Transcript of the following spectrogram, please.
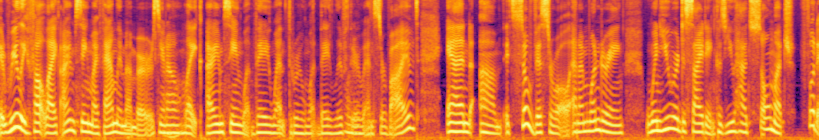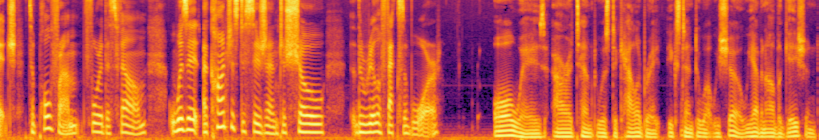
it really felt like I'm seeing my family members, you know, like I am seeing what they went through and what they lived through and survived. And um, it's so visceral. And I'm wondering when you were deciding, because you had so much footage to pull from for this film, was it a conscious decision to show the real effects of war always our attempt was to calibrate the extent to what we show. We have an obligation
